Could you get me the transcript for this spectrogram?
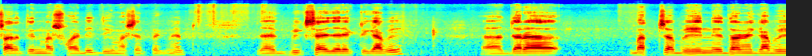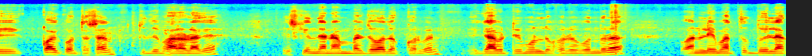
সাড়ে তিন মাস হয়নি, দুই মাসের প্রেগনেন্ট। যাই হোক বিগ সাইজের একটি গাভী। যারা বাচ্চাবিহীন এ ধরনের গাভী ক্রয় করতে চান, যদি ভালো লাগে, স্ক্রিন দেওয়া নাম্বার যোগাযোগ করবেন। এই গাভীটির মূল্য পড়বে বন্ধুরা অনলি মাত্র দুই লাখ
